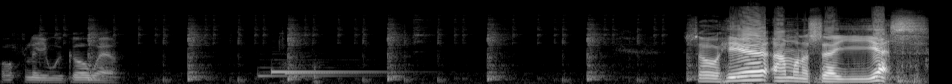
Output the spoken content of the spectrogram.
Hopefully it will go well So here I'm going to say yes.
